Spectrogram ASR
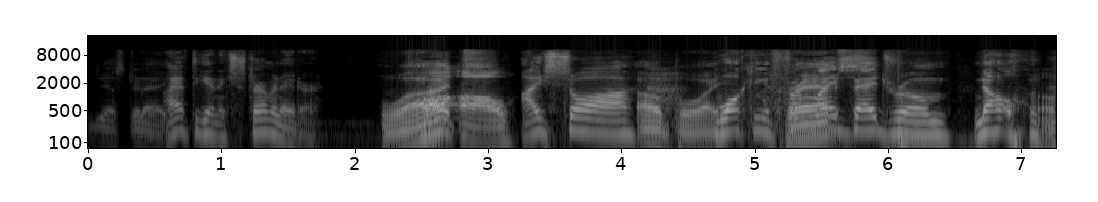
killed yesterday. I have to get an exterminator. What? Oh, I saw Oh boy. walking from Crabs? my bedroom. No,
